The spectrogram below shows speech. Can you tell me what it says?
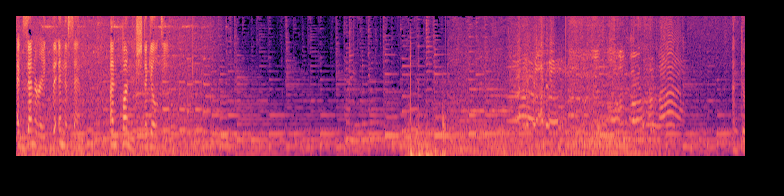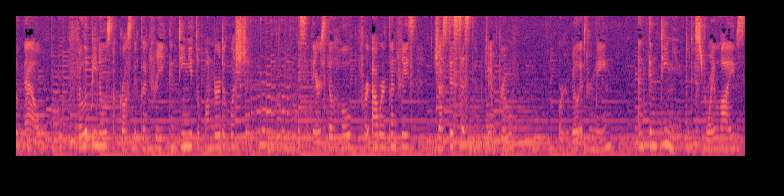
exonerate the innocent and punish the guilty. Until now, Filipinos across the country continue to ponder the question Is there still hope for our country's justice system to improve? Or will it remain and continue to destroy lives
